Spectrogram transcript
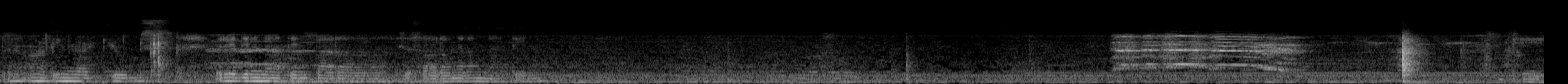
ito ang nor cubes ready na natin para isasalaw na lang natin okay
